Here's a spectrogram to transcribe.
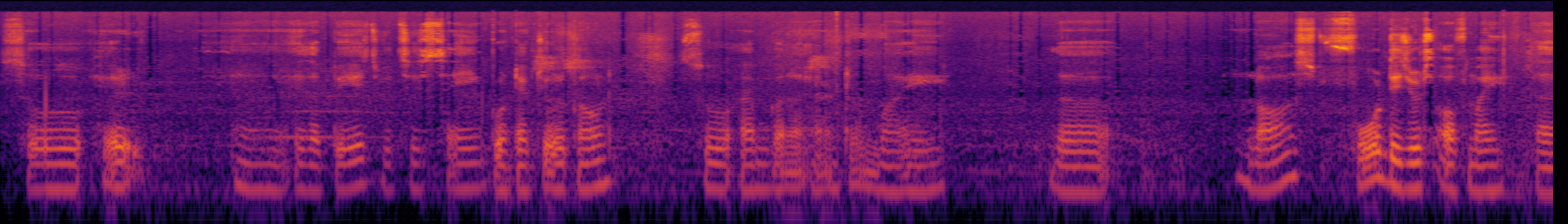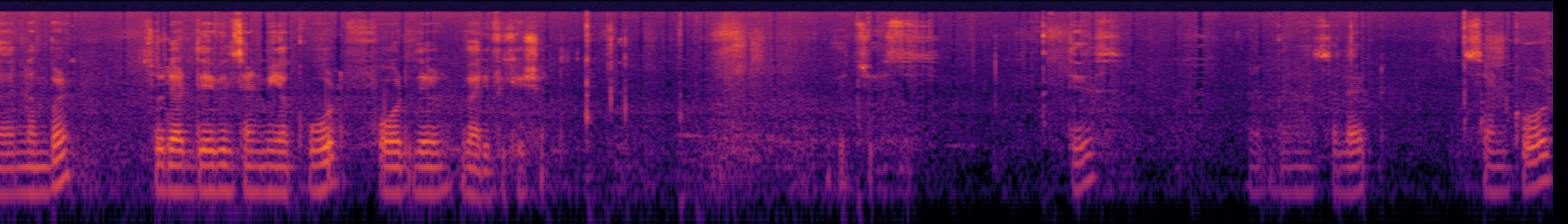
So here uh, is a page which is saying protect your account. So i'm gonna enter my the last four digits of my uh, number so that they will send me a code for their verification which is this. I'm gonna select send code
